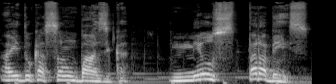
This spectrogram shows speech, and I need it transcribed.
a educação básica, meus parabéns!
